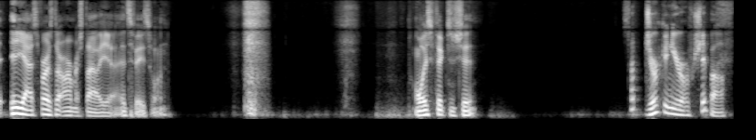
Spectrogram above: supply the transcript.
Uh, yeah, as far as their armor style, yeah, it's phase one. Always fixing shit. Stop jerking your ship off.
